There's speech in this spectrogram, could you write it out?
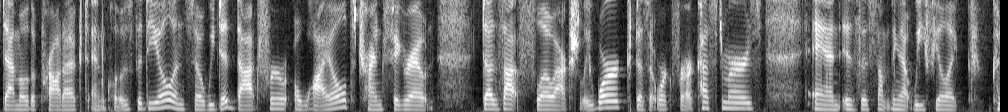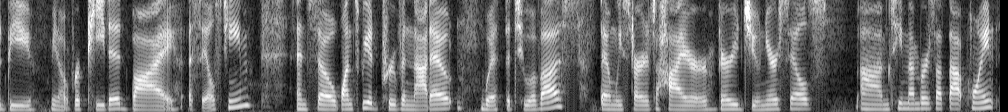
demo the product, and close the deal. And so we did that for a while to try and figure out does that flow actually work? Does it work for our customers? And is this something that we feel like could be, you know, repeated by a sales team? And so once we had proven that out with the two of us, then we started to hire very junior sales um, team members at that point.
